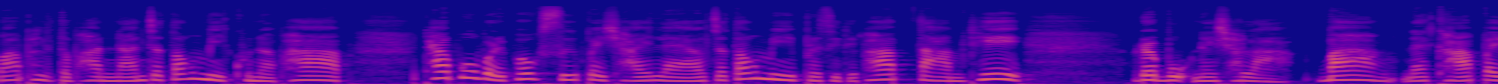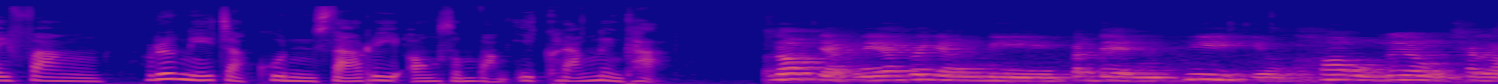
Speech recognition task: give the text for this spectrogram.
ว่าผลิตภัณฑ์นั้นจะต้องมีคุณภาพ ถ้าผู้บริโภคซื้อไปใช้แล้ว จะต้องมีประสิทธิภาพตามที่ระบุในฉลากบ้างนะคะ ไปฟังเรื่องนี้จากคุณสารีอองสมหวังอีกครั้งหนึ่งค่ะ นอกจากนี้ก็ยังมีประเด็นที่เกี่ยวข้องเรื่องฉล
